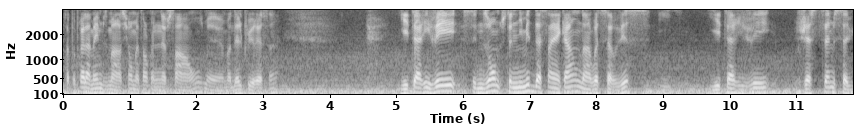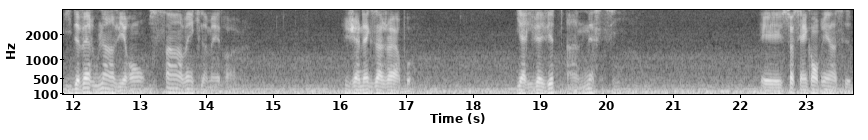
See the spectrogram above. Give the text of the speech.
C'est à peu près la même dimension, mettons, qu'une 911, mais un modèle plus récent. Il est arrivé, c'est une zone, c'est une limite de 50 dans votre service. Il, est arrivé, j'estime, il devait rouler environ 120 km h Je n'exagère pas. Il arrivait vite en esti. Et ça, c'est incompréhensible.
